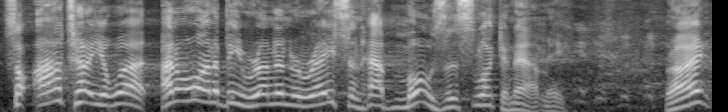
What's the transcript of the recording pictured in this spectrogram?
So I'll tell you what, I don't want to be running a race and have Moses looking at me, right?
